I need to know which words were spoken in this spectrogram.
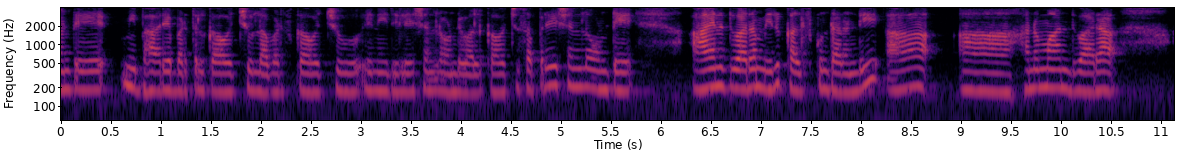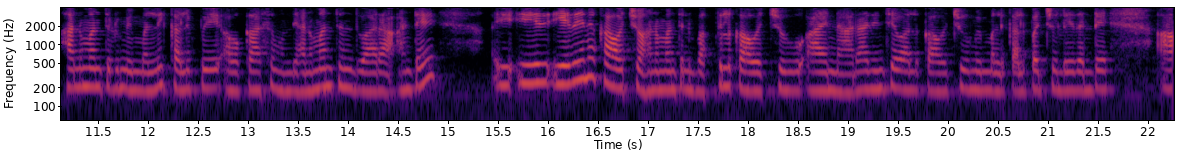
అంటే మీ భార్య భర్తలు కావచ్చు లవర్స్ కావచ్చు ఎనీ రిలేషన్లో ఉండే వాళ్ళు కావచ్చు సపరేషన్లో ఉంటే ఆయన ద్వారా మీరు కలుసుకుంటారండి. ఆ హనుమాన్ ద్వారా హనుమంతుడు మిమ్మల్ని కలిపే అవకాశం ఉంది. హనుమంతుని ద్వారా అంటే ఏ- ఏదైనా కావచ్చు హనుమంతుని భక్తులు కావచ్చు ఆయన్ని ఆరాధించే వాళ్ళు కావచ్చు మిమ్మల్ని కలపచ్చు లేదంటే ఆ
